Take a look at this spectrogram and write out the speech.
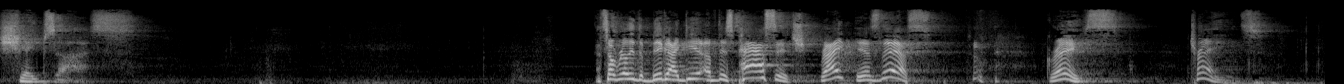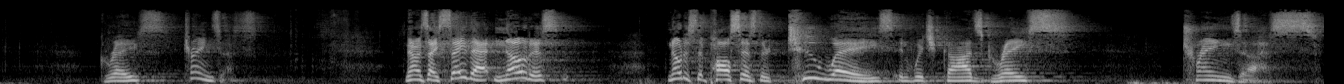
shapes us. And so, really, the big idea of this passage, right, is this grace trains. Grace trains us. Now, as I say that, notice, notice that Paul says there are two ways in which God's grace trains us.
